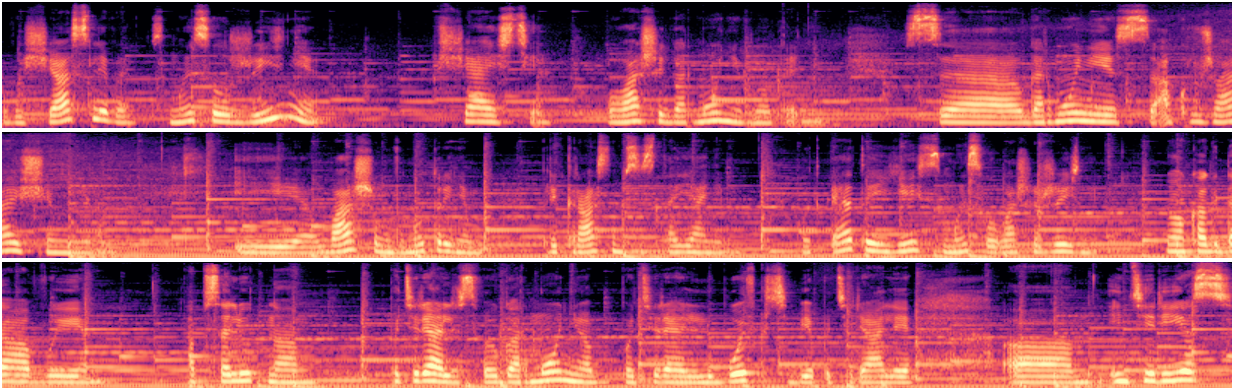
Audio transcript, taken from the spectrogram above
вы счастливы. Смысл жизни в счастье, в вашей гармонии внутренней с э, гармонией с окружающим миром и вашим внутренним прекрасным состоянием. Вот это и есть смысл вашей жизни. Ну а когда вы абсолютно потеряли свою гармонию, потеряли любовь к себе, потеряли э, интерес,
